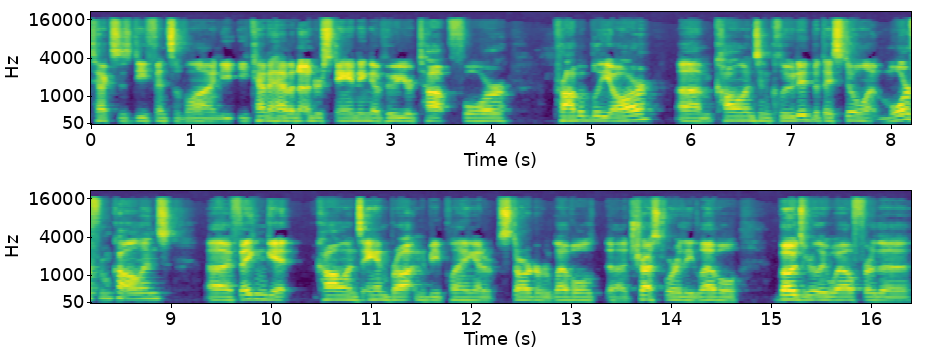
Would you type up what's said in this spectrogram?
Texas defensive line. You, you kind of have an understanding of who your top four probably are, um, Collins included, but they still want more from Collins. Uh, if they can get Collins and Broughton to be playing at a starter level, uh, trustworthy level, bodes really well for the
